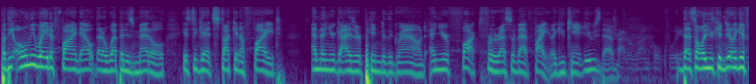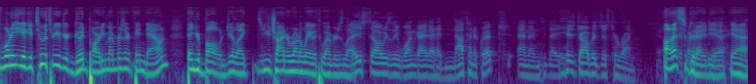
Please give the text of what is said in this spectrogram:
But the only way to find out that a weapon is metal is to get stuck in a fight. And then your guys are pinned to the ground, and you're fucked for the rest of that fight. Like you can't use them. Try to run, hopefully. That's all you can do. Like if one of you, like if two or three of your good party members are pinned down, then you're boned. You're like you're trying to run away with whoever's left. I left. used to always leave one guy that had nothing equipped, and then th- his job was just to run. Oh, that's a if I good ran into idea. Yeah,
